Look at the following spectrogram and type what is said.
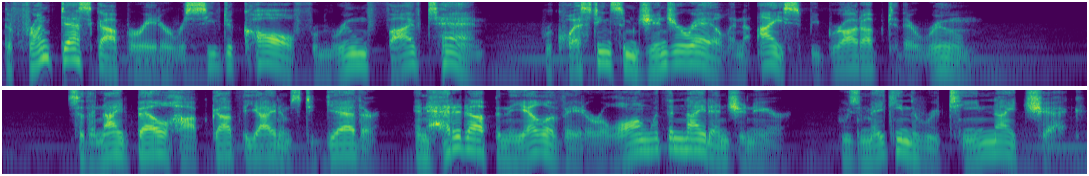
the front desk operator received a call from room 510 requesting some ginger ale and ice be brought up to their room. So the night bellhop got the items together and headed up in the elevator along with the night engineer, who's making the routine night check.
